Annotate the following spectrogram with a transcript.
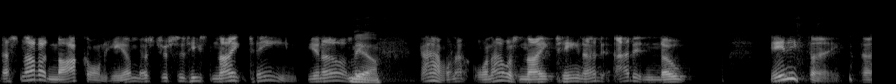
that's not a knock on him. That's just that he's 19. You know, I mean, yeah. God, when I when I was 19, I, I didn't know anything. Uh,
